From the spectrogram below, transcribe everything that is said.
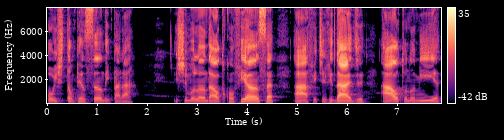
ou estão pensando em parar, estimulando a autoconfiança, a afetividade, a autonomia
